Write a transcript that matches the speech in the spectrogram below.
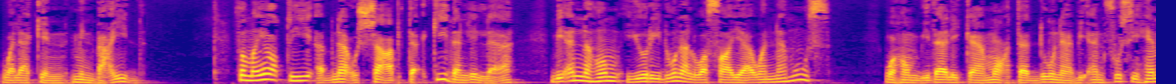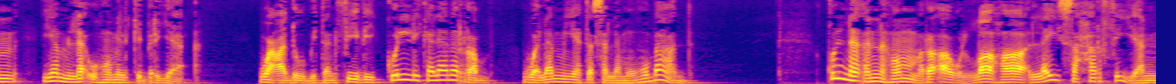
ولكن من بعيد. ثم يعطي أبناء الشعب تاكيدا لله بأنهم يريدون الوصايا والناموس وهم بذلك معتدون بأنفسهم يملأهم الكبرياء وعدوا بتنفيذ كل كلام الرب ولم يتسلموه بعد. قلنا أنهم رأوا الله ليس حرفيا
